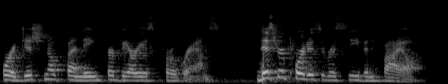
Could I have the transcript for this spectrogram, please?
for additional funding for various programs. This report is a receive and file.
